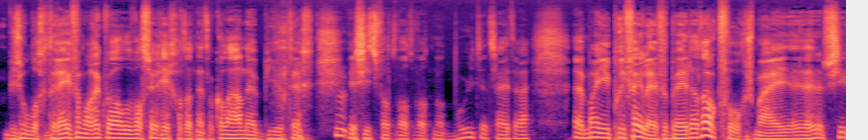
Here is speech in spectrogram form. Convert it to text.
bijzonder gedreven, mag ik wel, wel zeggen. Je gaat dat net ook al aan. Biotech hm. is iets wat, wat, wat, wat boeit, et cetera. Uh, maar in je privéleven ben je dat ook volgens mij. Uh, zie,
